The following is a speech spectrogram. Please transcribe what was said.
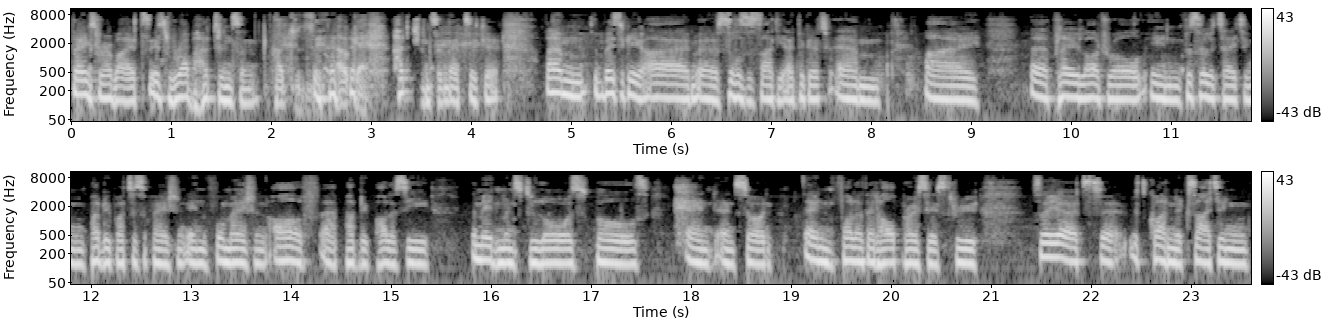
thanks, Rabbi. It's, it's Rob Hutchinson. Hutchinson, okay. Hutchinson, that's it, yeah. Um, basically, I'm a civil society advocate. Um, I uh, play a large role in facilitating public participation in the formation of uh, public policy, amendments to laws, bills, and, and so on, and follow that whole process through so yeah, it's uh, it's quite an exciting,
